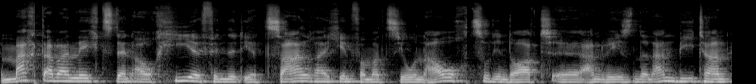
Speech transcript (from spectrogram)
Macht aber nichts, denn auch hier findet ihr zahlreiche Informationen auch zu den dort äh, anwesenden Anbietern.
